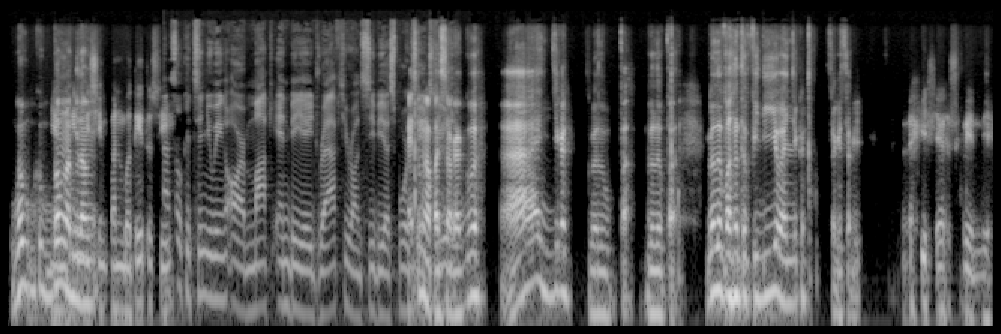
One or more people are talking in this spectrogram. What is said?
Gue gue nggak bilang disimpan buat itu sih Also continuing our mock NBA draft here on CBS Sports. Eh, itu ngapa suara gue? Anjir, gue lupa, gue lupa, gue lupa nutup video anjir. Sorry sorry. Lagi share screen dia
